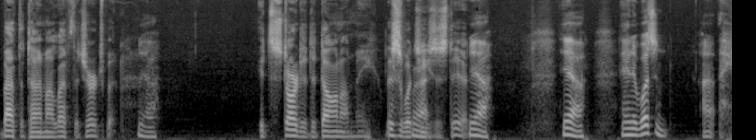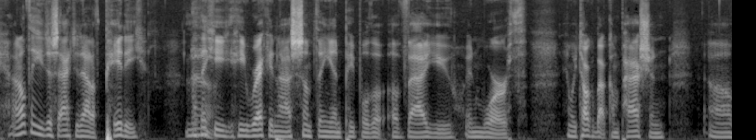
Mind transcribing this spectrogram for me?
about the time I left the church, but yeah. it started to dawn on me. This is what Right. Jesus did. Yeah. Yeah. And it wasn't. I I don't think he just acted out of pity. I think he, he recognized something in people of value and worth. And we talk about compassion, uh,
